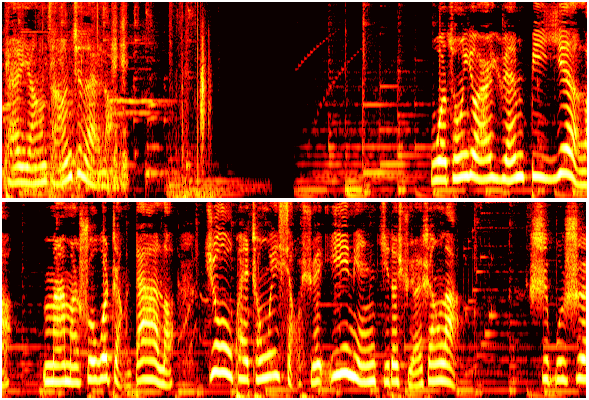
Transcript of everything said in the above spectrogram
太阳藏起来了。我从幼儿园毕业了。妈妈说：“我长大了，就快成为小学一年级的学生了。是不是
